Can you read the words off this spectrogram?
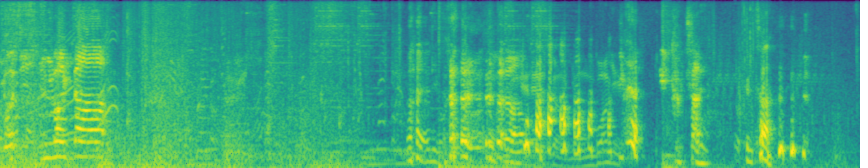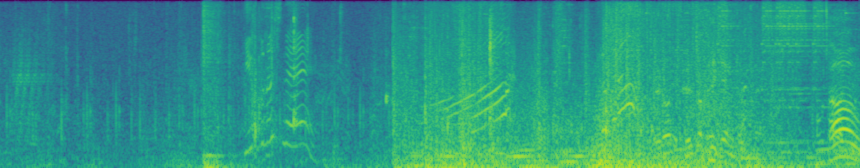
이거지 일망이다 아, 이거. 영광이 극찬 극찬. 예쁜 옷이네. 내런이 벨저 폐기행 좋네. 아우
